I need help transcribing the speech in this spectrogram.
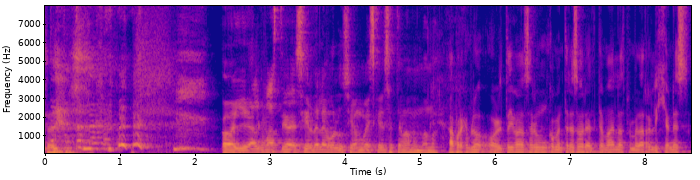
sí. Oye, algo más te iba a decir de la evolución, güey. Es que ese tema me mama. Ah, por ejemplo, ahorita iba a hacer un comentario sobre el tema de las primeras religiones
